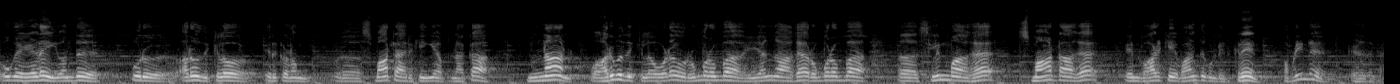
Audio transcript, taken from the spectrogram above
உங்கள் எடை வந்து ஒரு அறுபது கிலோ இருக்கணும். ஸ்மார்ட்டாக இருக்கீங்க அப்படின்னாக்கா நான் அறுபது கிலோவோட ரொம்ப ரொம்ப யங்காக ரொம்ப ரொம்ப ஸ்லிம்மாக ஸ்மார்ட்டாக என் வாழ்க்கையை வாழ்ந்து கொண்டிருக்கிறேன் அப்படின்னு எழுதுங்க.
